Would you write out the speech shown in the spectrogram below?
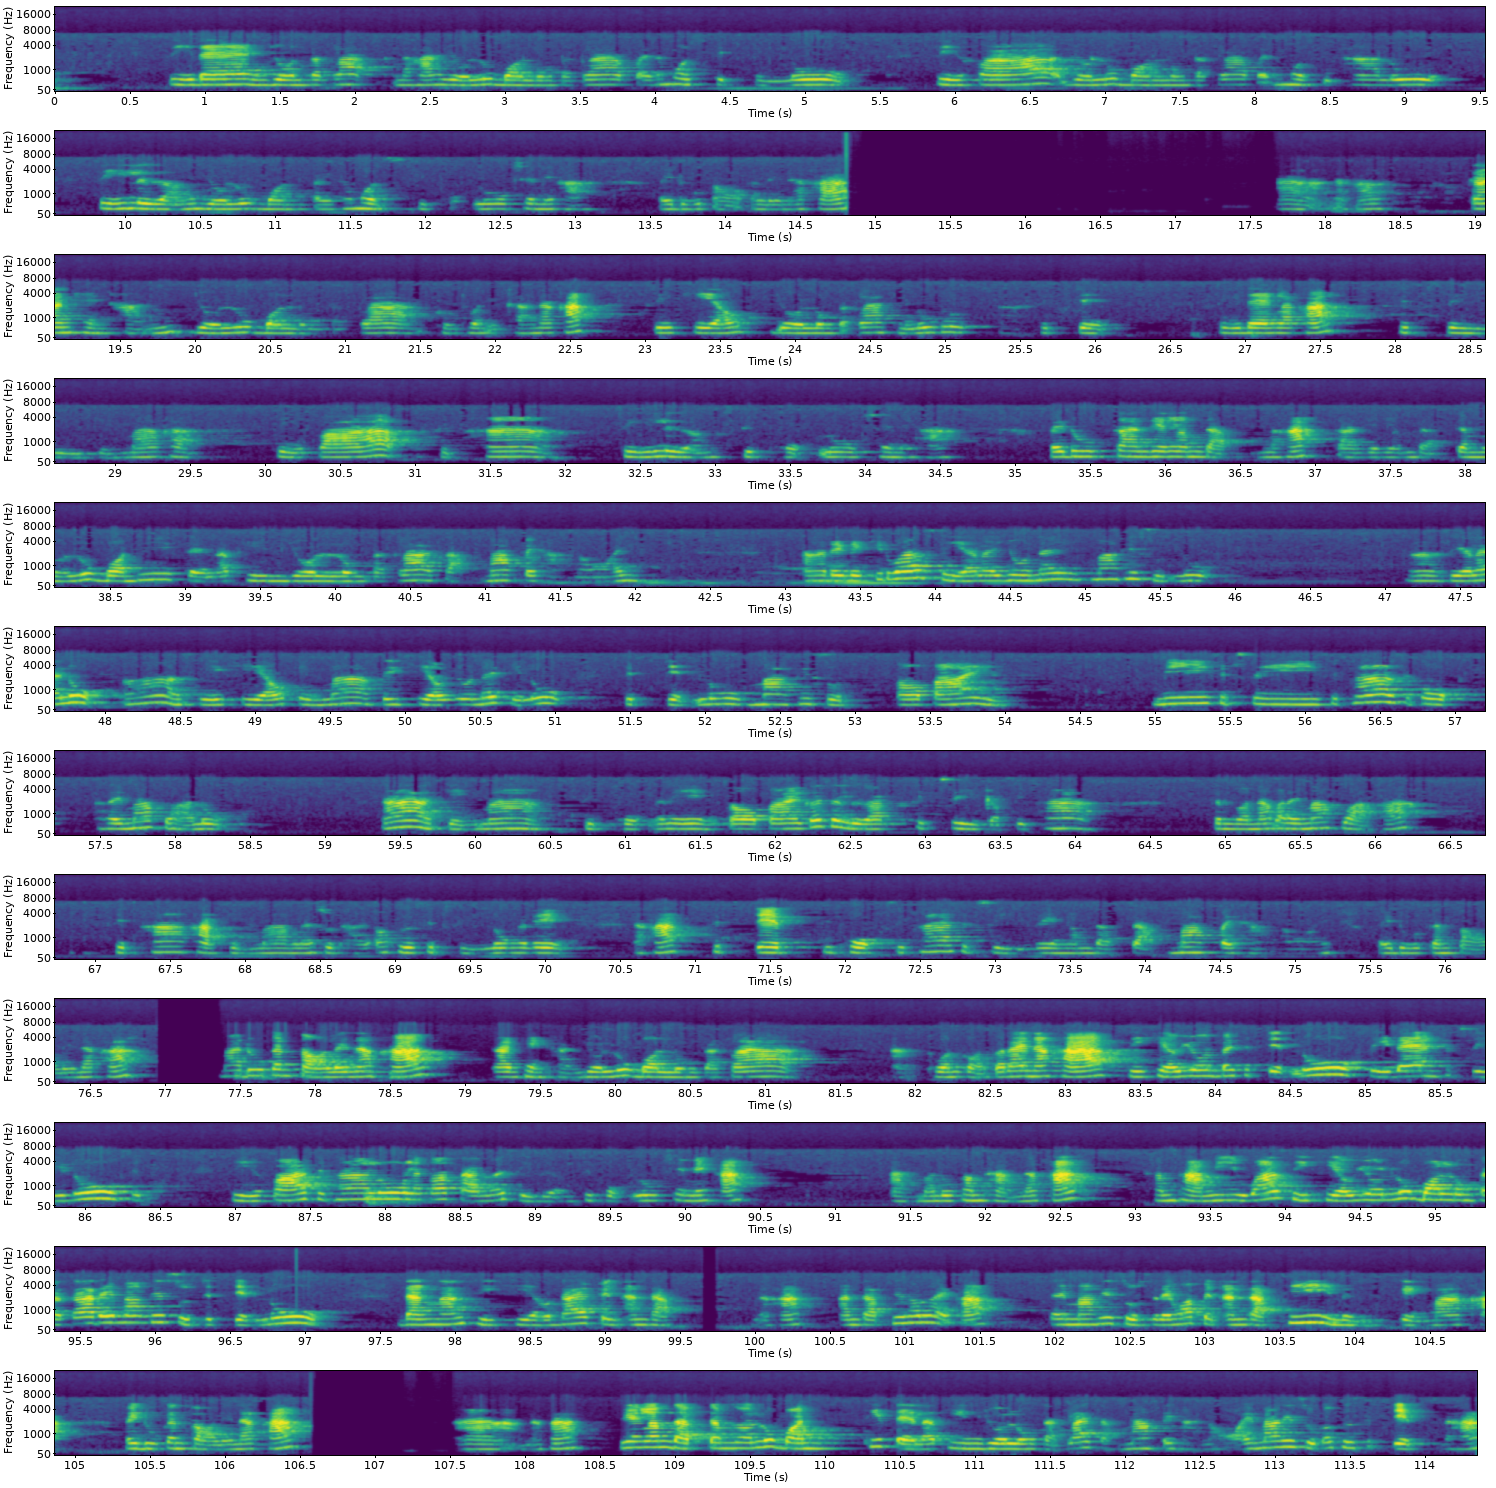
สีแดงโยนตะกร้านะคะโยนลูกบอลลงตะกร้าไปทั้งหมดสิบสี่ลูก สีฟ้าโยนลูกบอลลงตะกร้าไปทั้งหมดสิบห้าลูก สีเหลืองโยนลูกบอลไปทั้งหมดสิบหกลูกใช่ไหมคะ ไปดูต่อกันเลยนะคะอ่านะคะการแข่งขันโยนลูกบอลลงตะกร้าทวนทวนอีกครั้งนะคะ สีเขียวโยนลงตะกร้ากี่ลูกลูกอ่าสิบเจ็ดสีแดงล่ะคะสิบสี่เก่งมากค่ะ สีฟ้าสิบห้าสีเหลืองสิบหกลูกใช่ไหมคะ ไปดูการเรียงลำดับนะคะ การเรียงลำดับจำนวนลูกบอลที่แต่ละทีมโยนลงตะกร้าจากมากไปหาน้อยอเด็กๆคิดว่าสีอะไรโยนได้มากที่สุดลูกสีอะไรลูกสีเขียวเก่งมาก สีเขียวโยนได้กี่ลูกสิบเจ็ดลูกมากที่สุด ต่อไป มีสิบสี่สิบห้าสิบหกอะไรมากกว่าลูก อ่าเก่งมากสิบหกนั่นเอง ต่อไปก็จะเหลือสิบสี่กับสิบห้าจำนวนนับอะไรมากกว่าคะสิบห้าค่ะเก่งมาก และสุดท้ายก็คือสิบสี่ลูกนั่นเองนะคะสิบเจ็ดสิบหกสิบห้าสิบสี่เรียงลำดับจากมากไปหาน้อย ไปดูกันต่อเลยนะคะ มาดูกันต่อเลยนะคะ การแข่งขันโยนลูกบอลลงตะกร้าทวนก่อนก็ได้นะคะ สีเขียวโยนไป 17 ลูก สีแดง 14 ลูก10 สีฟ้า 15 ลูก แล้วก็ตามด้วยสีเหลือง 16 ลูกใช่ไหมคะอะมาดูคำถามนะคะคำถามมีอยู่ว่าสีเขียวโยนลูกบอลลงตะกร้าได้มากที่สุด 17 ลูก ดังนั้นสีเขียวได้เป็นอันดับนะคะ อันดับที่เท่าไหร่คะ ได้มากที่สุดแสดงว่าเป็นอันดับที่หนึ่งเก่งมากค่ะ ไปดูกันต่อเลยนะคะ อ่า นะคะ เรียงลำดับจำนวนลูกบอลที่แต่ละทีมโยนลงจากไล่จากมากไปหาน้อย มากที่สุดก็คือ 17 นะคะ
